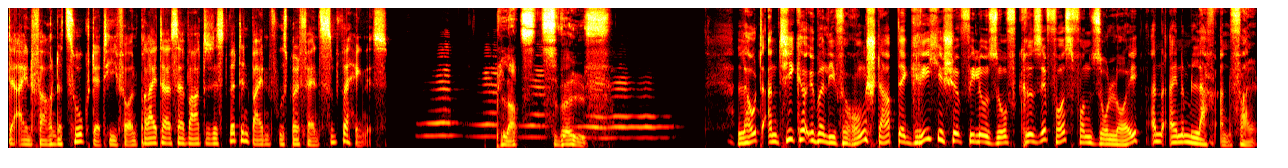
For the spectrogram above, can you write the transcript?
Der einfahrende Zug, der tiefer und breiter als erwartet ist, wird den beiden Fußballfans zum Verhängnis. Platz 12. Laut antiker Überlieferung starb der griechische Philosoph Chrysippos von Soloi an einem Lachanfall.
